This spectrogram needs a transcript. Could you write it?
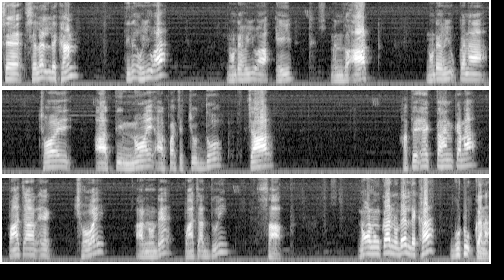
সে সেলেদ লেখান। ᱛᱤᱱᱟᱹᱜ ᱦᱩᱭᱩᱜᱼᱟ ᱱᱚᱰᱮ ᱦᱩᱭᱩᱜᱼᱟ ᱮᱭᱤᱴ ᱢᱮᱱᱫᱚ ᱟᱴ ᱱᱚᱰᱮ ᱦᱩᱭᱩᱜ ᱠᱟᱱᱟ ᱪᱷᱚᱭ ᱟᱨ ᱛᱤᱱ ᱱᱚᱭ ᱟᱨ ᱯᱟᱸᱪᱮ ᱪᱳᱫᱽᱫᱳ ᱪᱟᱨ হাতে এক তাহেন ᱠᱟᱱᱟ পাঁচ আর এক ছয় আর ᱱᱚᱸᱰᱮ পাঁচ আর দুই সাত নয় নৌকা নোডে লেখা গুটুক কানা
